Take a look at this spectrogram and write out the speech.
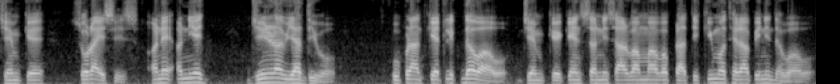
જેમ કે સોરાયસિસ અને અન્ય જીર્ણ વ્યાધિઓ ઉપરાંત કેટલીક દવાઓ, જેમ કે કેન્સરની સારવારમાં વપરાતી કિમોથેરાપીની દવાઓ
